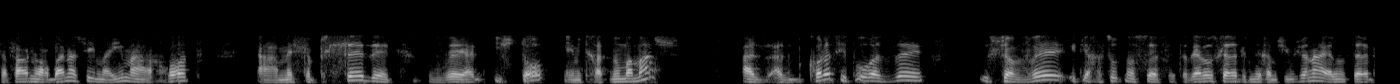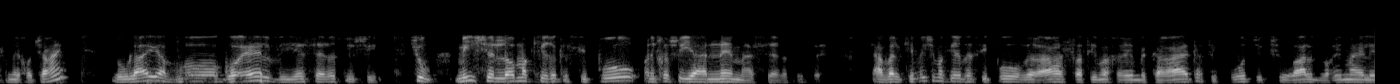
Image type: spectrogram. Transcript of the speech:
ספרנו ארבע נשים, האמא, האחות, המסבסדת ואשתו, הם התחתנו ממש. אז, אז כל הסיפור הזה שווה התייחסות נוספת. אז היה לנו סרט לפני 50 שנה, היה לנו סרט לפני חודשיים, ואולי יבוא גואל ויהיה סרט שלישי. שוב, מי שלא מכיר את הסיפור, אני חושב שיענה מהסרט הזה. אבל כמי שמכיר את הסיפור וראה סרטים אחרים וקרא את הספרות שקשורה לדברים האלה,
